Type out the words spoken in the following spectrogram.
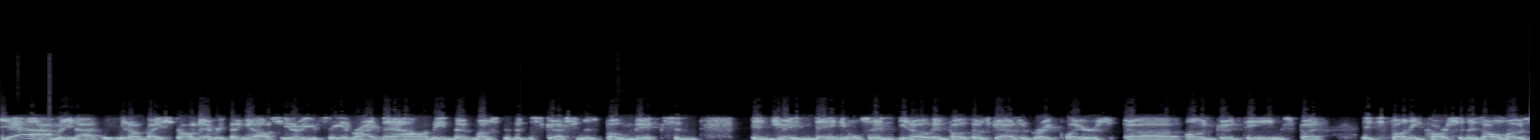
Yeah, I mean, I you know, based on everything else, you know, you're seeing right now. I mean, the most of the discussion is Bo Nix and and Jayden Daniels, and you know, and both those guys are great players uh, on good teams. But it's funny, Carson is almost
